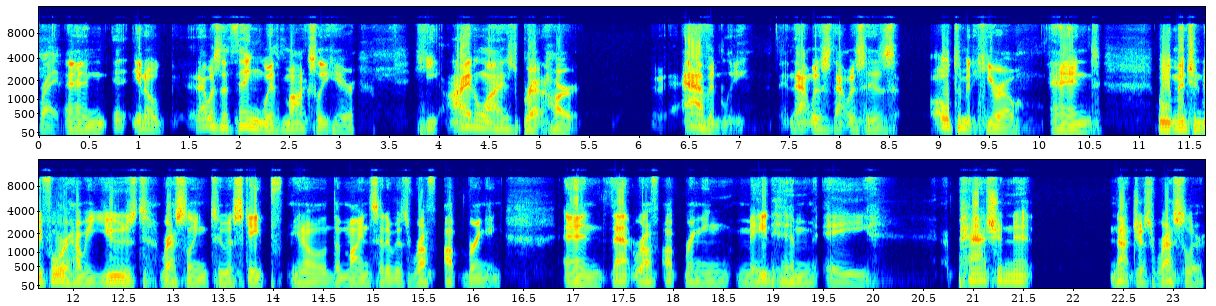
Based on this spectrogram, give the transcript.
Right. And you know that was the thing with Moxley here. He idolized Bret Hart avidly that was that was his ultimate hero and we mentioned before how he used wrestling to escape you know the mindset of his rough upbringing and that rough upbringing made him a passionate not just wrestler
